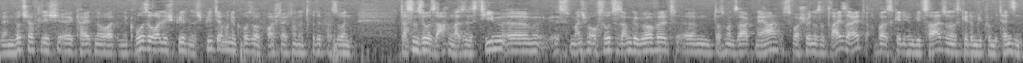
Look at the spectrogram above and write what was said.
wenn Wirtschaftlichkeit eine, eine große Rolle spielt, und das spielt ja immer eine große Rolle, brauche ich vielleicht noch eine dritte Person das sind so Sachen. Also das Team ähm, ist manchmal auch so zusammengewürfelt, ähm, dass man sagt, naja, es war schön, dass ihr drei seid, aber es geht nicht um die Zahl, sondern es geht um die Kompetenzen.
